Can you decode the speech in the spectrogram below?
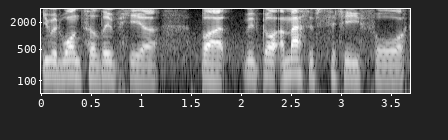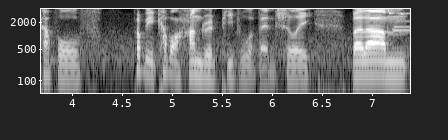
you would want to live here but we've got a massive city for a couple of, probably a couple of hundred people eventually. But um,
